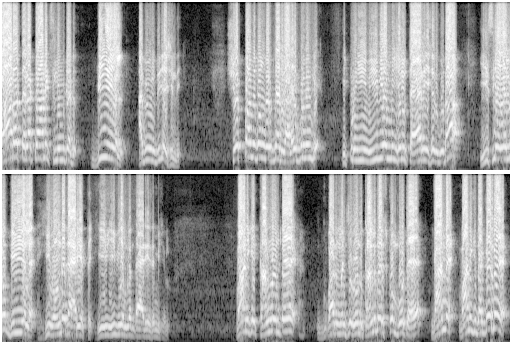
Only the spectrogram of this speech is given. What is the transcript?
Bharat electronics limited BEL అభివృద్ధి చేసింది. షెప్ అందుకొని కొట్టినాడు కదా ఇప్పుడు వీరికి ఇప్పుడు ఈ ఈవీఎం మిషన్లు తయారు చేసేది కూడా ఈసీఐఎల్ బిఈఎల్ ఈ రెండే తయారు చేస్తాయి. ఈ ఈవీఎంలను తయారు చేసే మిషన్లు. వానికి కళ్ళు ఉంటే వాడు మంచి రెండు కళ్ళు తెరుచుకొని పోతే గానే వానికి దగ్గరనే.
